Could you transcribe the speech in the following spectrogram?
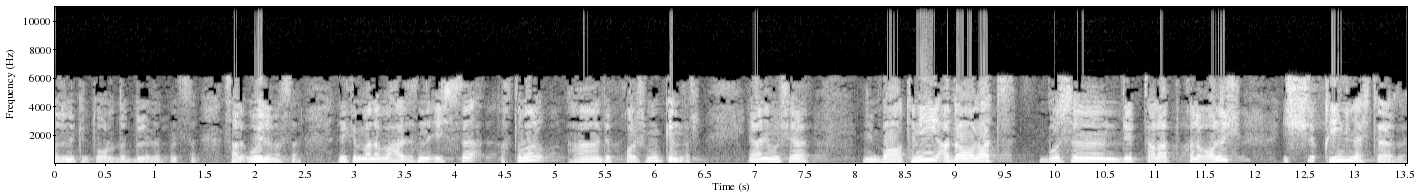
o'zinikini to'g'ri deb biladi. Sal o'ylamasa. Lekin mana bu hadisni eshitsa ehtimol ha deb qolishi mumkindir. Ya'ni o'sha e, botiniy adolat bo'lsin deb talab qilib olish ishni qiyinlashtiradi.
